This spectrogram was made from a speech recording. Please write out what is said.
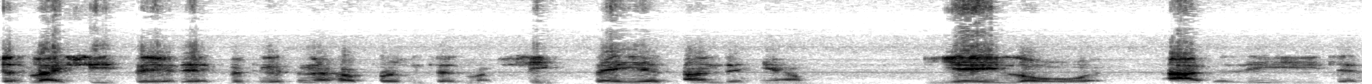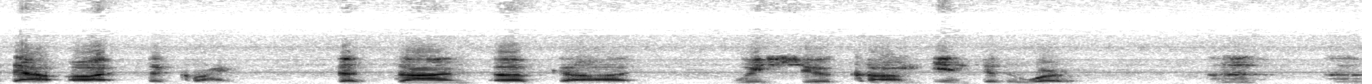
Just like she said, it, look, listen to her personal testimony. She said unto him, Yea, Lord, I believe that thou art the Christ, the Son of God, which should come into the world. Uh, uh,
